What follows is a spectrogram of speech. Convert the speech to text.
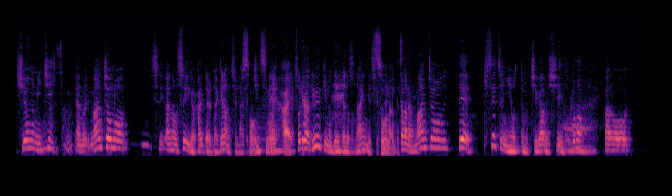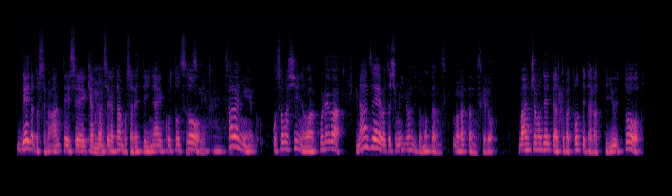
潮の道あの満潮のあの水位が書いてあるだけなんですよね、実は、ね。はい、それは隆起のデータでもないんですよ、ね、そうなんです。だから満潮で季節によっても違うし、そこのあのデータとしての安定性、客観性が担保されていないことと、うんね、さらに恐ろしいのは、これはなぜ私も読んでて思ったんです分かったんですけど、満潮のデータとか取ってたかっていうと、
